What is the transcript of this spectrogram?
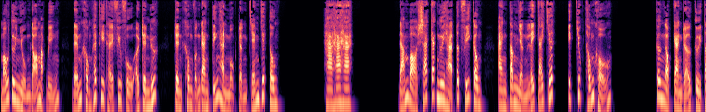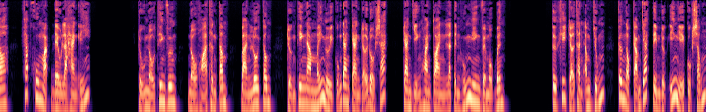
máu tươi nhuộm đỏ mặt biển, đếm không hết thi thể phiêu phù ở trên nước, trên không vẫn đang tiến hành một trận chém giết tôn. Ha ha ha. Đám bò sát các ngươi hà tất phí công, an tâm nhận lấy cái chết, ít chút thống khổ. Cơn Ngọc càng rỡ cười to, khắp khuôn mặt đều là hàng ý. Trụ nộ thiên vương, nộ hỏa thần tâm, bàn lôi công, trượng thiên nam mấy người cũng đang càng rỡ đồ sát, trang diện hoàn toàn là tình huống nghiêng về một bên. Từ khi trở thành âm chúng, cơ ngọc cảm giác tìm được ý nghĩa cuộc sống,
